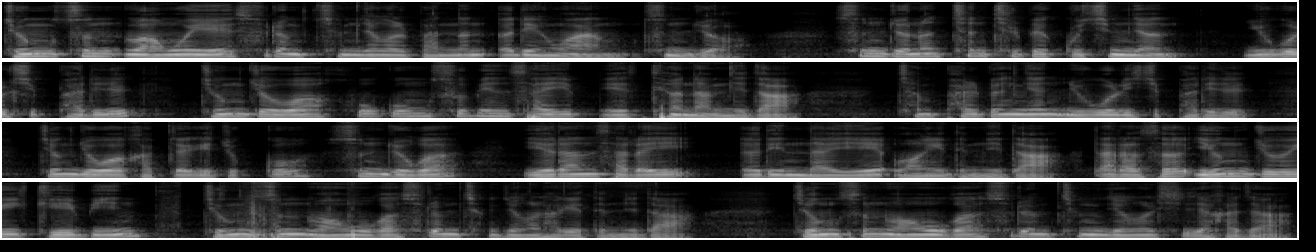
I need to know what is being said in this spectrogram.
정순 왕후의 수령 첨령을 받는 어린왕 순조. 순조는 1790년 6월 18일 정조와 후궁 수빈 사이에 태어납니다. 1800년 6월 28일 정조가 갑자기 죽고 순조가 11살의 어린 나이에 왕이 됩니다. 따라서 영조의 계비인 정순 왕후가 수렴 청정을 하게 됩니다. 정순 왕후가 수렴 청정을 시작하자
